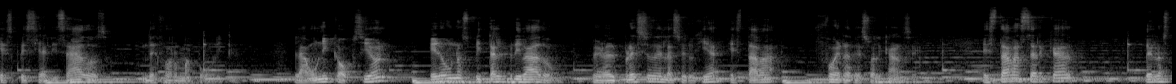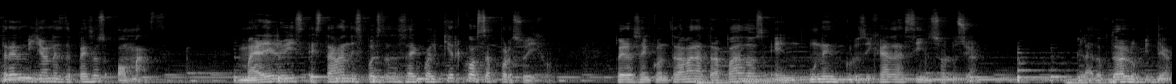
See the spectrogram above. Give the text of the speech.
especializados de forma pública. La única opción era un hospital privado, pero el precio de la cirugía estaba fuera de su alcance. Estaba cerca de los 3 millones de pesos o más. María y Luis estaban dispuestos a hacer cualquier cosa por su hijo, pero se encontraban atrapados en una encrucijada sin solución. La doctora Lupita,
